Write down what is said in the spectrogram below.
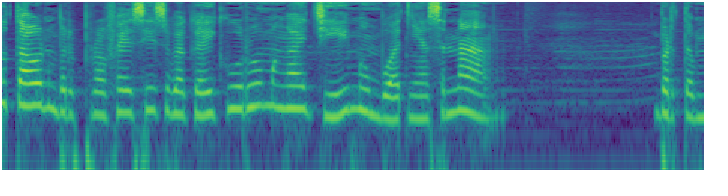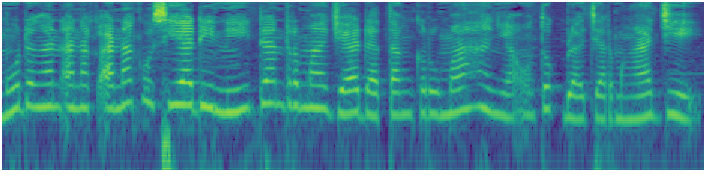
tahun berprofesi sebagai guru mengaji membuatnya senang. Bertemu dengan anak-anak usia dini dan remaja datang ke rumah hanya untuk belajar mengaji.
